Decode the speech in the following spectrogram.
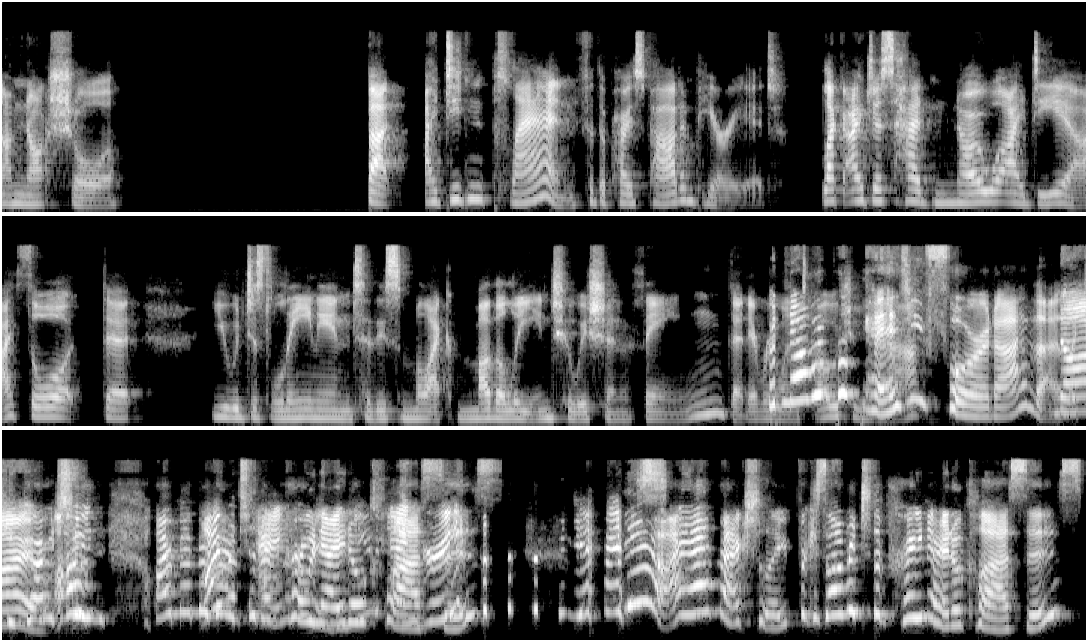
I'm not sure. But I didn't plan for the postpartum period. Like I just had no idea. I thought that you would just lean into this like motherly intuition thing that everyone. But no one prepares you, you, for it either. No, like you go to. I, I remember going to the prenatal classes. yes. Yeah, I am actually because I went to the prenatal classes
